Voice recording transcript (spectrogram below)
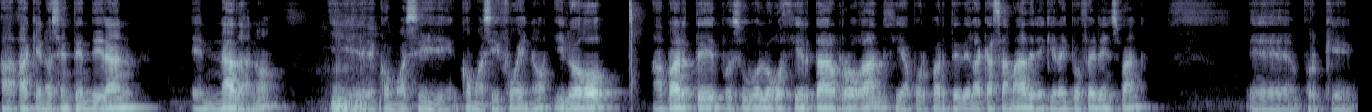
a, que no se entendieran en nada, ¿no? Y eh, como, así, como así fue, ¿no? Y luego, aparte, pues hubo luego cierta arrogancia por parte de la casa madre, que era Hypoferensbank, eh, porque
